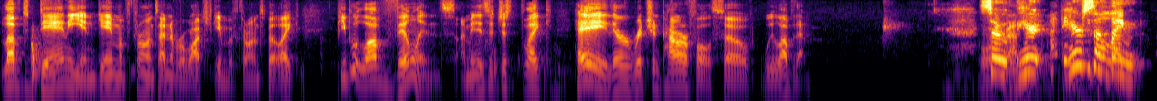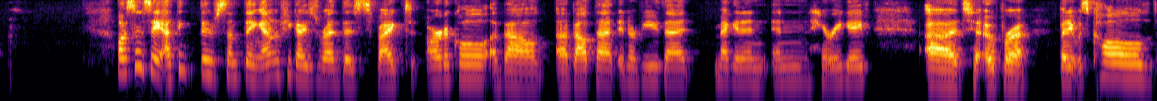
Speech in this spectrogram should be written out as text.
loved Danny in Game of Thrones. I never watched Game of Thrones, but like people love villains. I mean, is it just like, hey, they're rich and powerful, so we love them? Or So here, here's people like- something. I was going to say, I think there's something. I don't know if you guys read this spiked article about about that interview that Meghan and, and Harry gave uh, to Oprah, but it was called.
